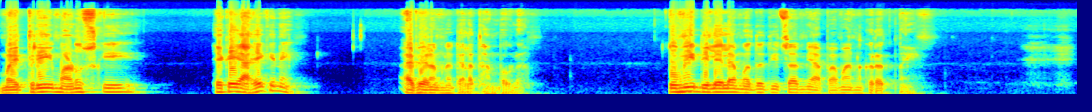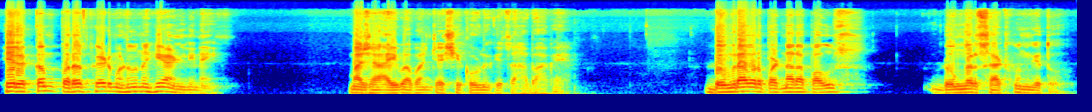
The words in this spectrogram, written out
मैत्री माणुसकी हे काही आहे की नाही? अभिरामनं त्याला थांबवलं. तुम्ही दिलेल्या मदतीचा मी अपमान करत नाही. ही रक्कम परतफेड म्हणूनही आणली नाही. माझ्या आईबाबांच्या शिकवणुकीचा हा भाग आहे. डोंगरावर पडणारा पाऊस डोंगर साठवून घेतो.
